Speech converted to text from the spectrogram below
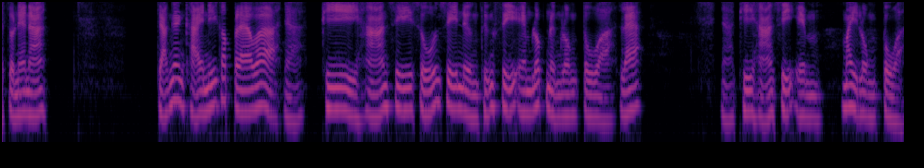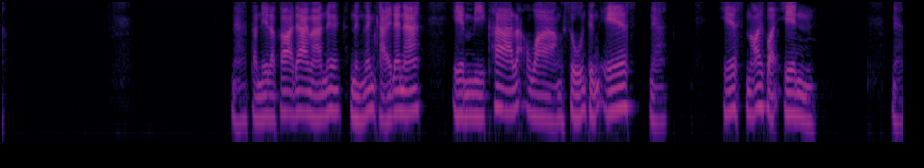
s ตัวนี้นะ จากเงื่อนไขนี้ก็แปลว่านะ p หาร c 0 c 1ถึง cm ลบ1ลงตัว และนะ p หาร cm ไม่ลงตัวนะตอนนี้เราก็ได้มาหนึ่งเงื่อนไขแล้วนะ m มีค่าระหว่าง 0 ถึง s นะ s น้อยกว่า n นะ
